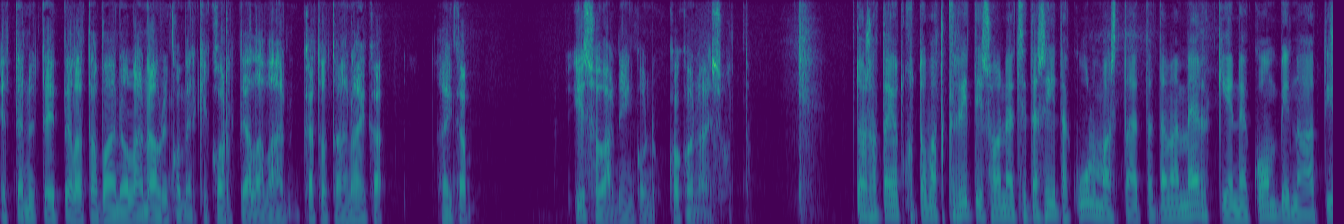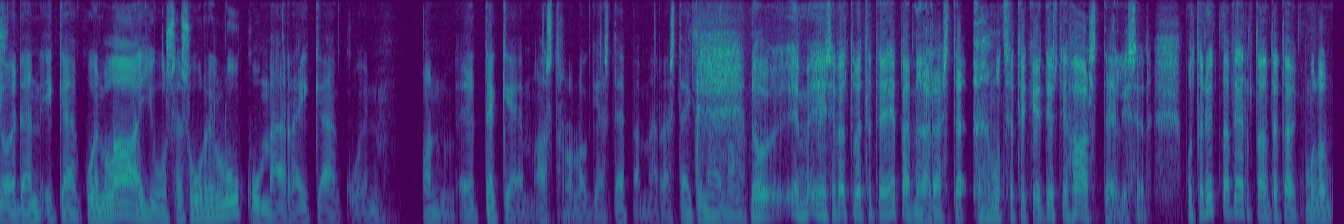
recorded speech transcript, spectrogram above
että nyt ei pelata vain ollaan aurinkomerkkikortteella, vaan katsotaan aika, aika isoa niin kuin kokonaisuutta. Toisaalta jotkut ovat kritisoineet sitä siitä kulmasta, että tämä merkkien ja kombinaatioiden ikään kuin laajuus ja suuri lukumäärä ikään kuin on, tekee astrologiasta epämääräistä, eikö näin ole? No ei se välttämättä tee epämääräistä, mutta se tekee tietysti haasteellisen. Mutta nyt mä vertaan tätä, kun mulla on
